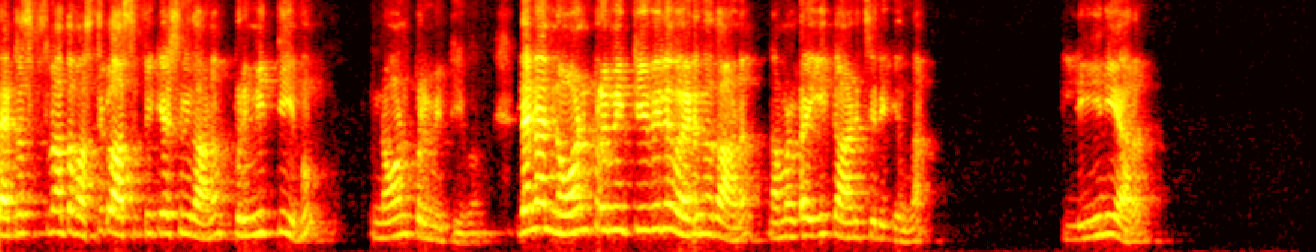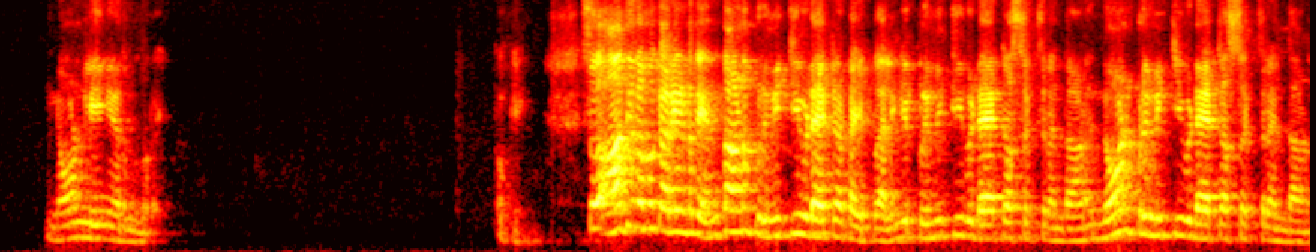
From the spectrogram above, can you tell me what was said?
ഡാറ്റ സ്ട്രക്ചറിനകത്ത് ഫസ്റ്റ് ക്ലാസിഫിക്കേഷൻ ഇതാണ് പ്രിമിറ്റീവും നോൺ പ്രിമിറ്റീവും ദെൻ ആ നോൺ പ്രിമിറ്റീവിൽ വരുന്നതാണ് നമ്മളുടെ ഈ കാണിച്ചിരിക്കുന്ന ലീനിയർ നോൺ ലീനിയർ എന്ന് പറയും. ഓക്കെ സോ ആദ്യം നമുക്ക് അറിയേണ്ടത് എന്താണ് പ്രിമിറ്റീവ് ഡാറ്റ ടൈപ്പ് അല്ലെങ്കിൽ പ്രിമിറ്റീവ് ഡാറ്റ സ്ട്രക്ചർ എന്താണ്? നോൺ പ്രിമിറ്റീവ് ഡാറ്റ സ്ട്രക്ചർ എന്താണ്?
